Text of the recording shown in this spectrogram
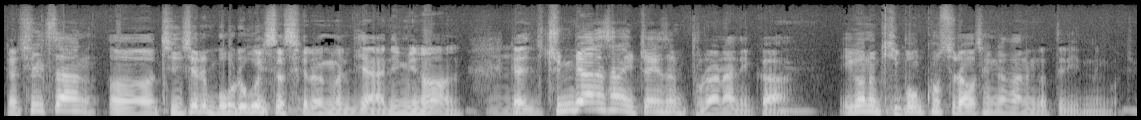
그러니까 실상 어, 진실을 모르고 있어서 이런 건지 아니면 음. 그러니까 준비하는 사람 입장에서는 불안하니까 이거는 기본 코스라고 생각하는 것들이 있는 거죠.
